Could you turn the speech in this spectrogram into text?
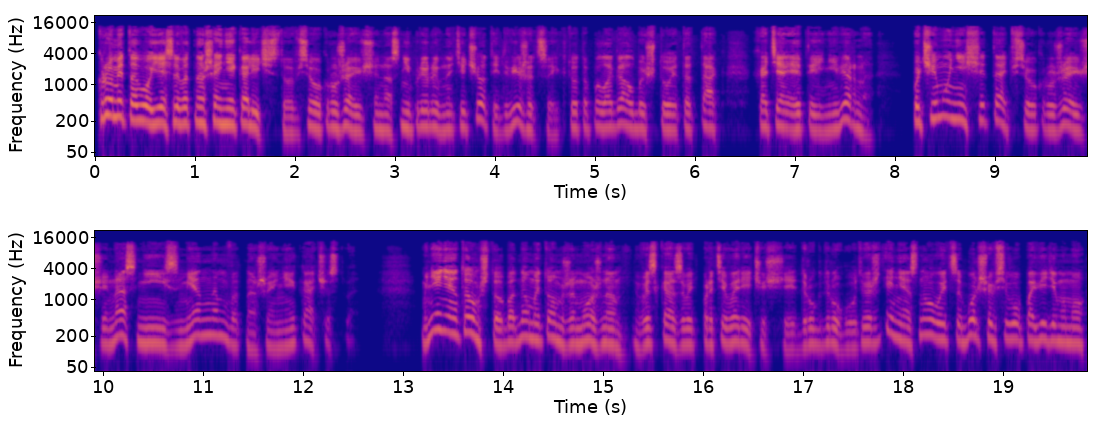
Кроме того, если в отношении количества все окружающее нас непрерывно течет и движется, и кто-то полагал бы, что это так, хотя это и неверно – Почему не считать все окружающее нас неизменным в отношении качества? Мнение о том, что об одном и том же можно высказывать противоречащие друг другу утверждения, основывается больше всего, по-видимому,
